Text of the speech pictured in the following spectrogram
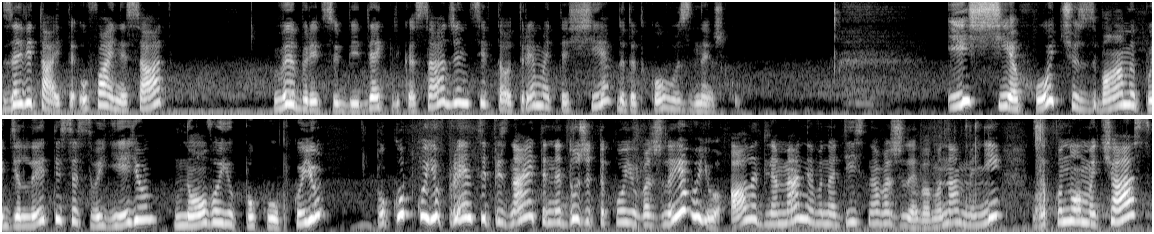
завітайте у файний сад, виберіть собі декілька саджанців та отримайте ще додаткову знижку. І ще хочу з вами поділитися своєю новою покупкою. Покупкою, в принципі, знаєте, не дуже такою важливою, але для мене вона дійсно важлива. Вона мені зекономить час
